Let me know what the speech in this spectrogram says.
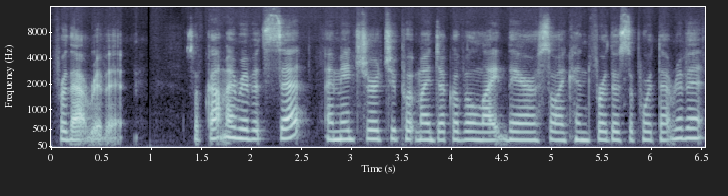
for that rivet. So I've got my rivets set. I made sure to put my Decovil Light there so I can further support that rivet.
